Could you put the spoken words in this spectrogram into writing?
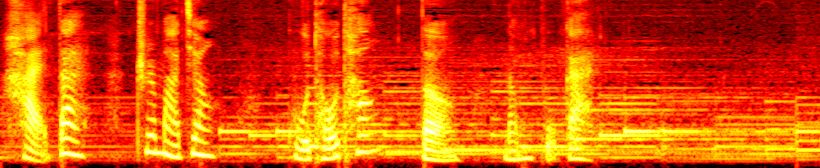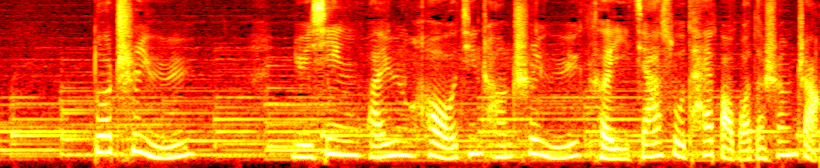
海带、芝麻酱、骨头汤等能补钙。多吃鱼，女性怀孕后经常吃鱼，可以加速胎宝宝的生长，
